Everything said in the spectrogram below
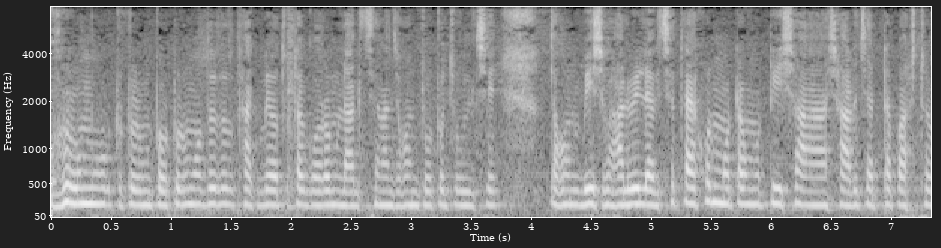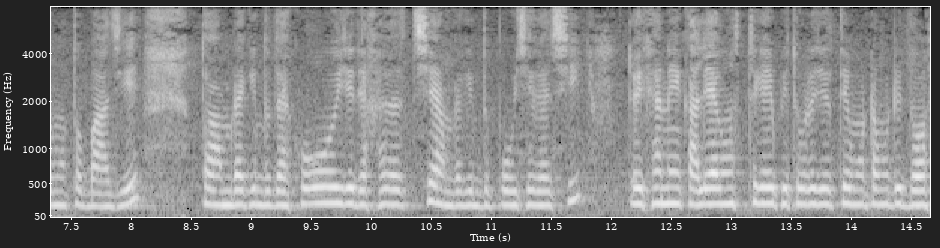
গরম হোক, টোটোর টোটোর মধ্যে তো থাকলে অতটা গরম লাগছে না যখন টোটো চলছে, তখন বেশ ভালোই লাগছে। তো এখন মোটামুটি সাড়ে চারটা, পাঁচটার মতো বাজে। তো আমরা কিন্তু দেখো, ওই যে দেখা যাচ্ছে, আমরা কিন্তু পৌঁছে গেছি। তো এখানে কালিয়াগঞ্জ থেকে ভিতরে যেতে মোটামুটি দশ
